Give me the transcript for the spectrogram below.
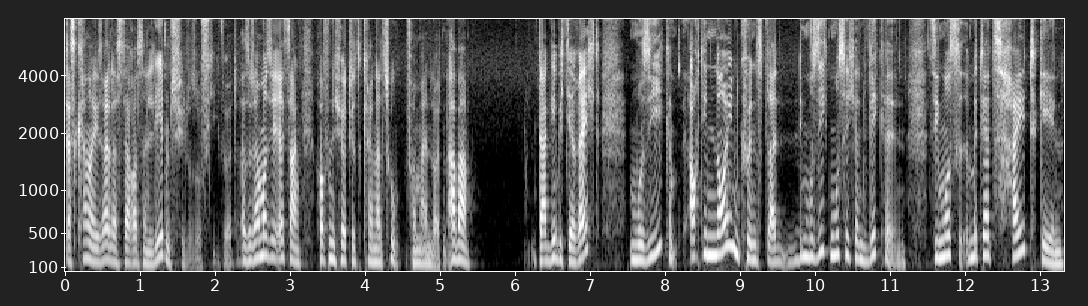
das kann doch nicht sein, dass daraus eine Lebensphilosophie wird. Also da muss ich echt sagen, hoffentlich hört jetzt keiner zu von meinen Leuten. Aber da gebe ich dir recht. Musik, auch die neuen Künstler, die Musik muss sich entwickeln. Sie muss mit der Zeit gehen.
